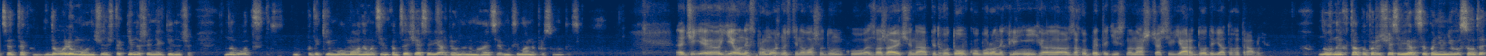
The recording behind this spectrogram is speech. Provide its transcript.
це так доволі умовно, що не активніше, не активніше. Ну от по таким умовним оцінкам це часів яр, вони намагаються максимально просунутися. Чи є, є у них спроможності, на вашу думку, зважаючи на підготовку оборонних ліній, захопити дійсно наш часів яр до 9 травня? Ну, в них там, по-перше, часів яр це панівні висоти.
